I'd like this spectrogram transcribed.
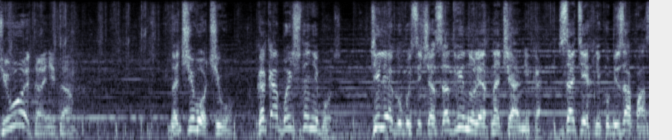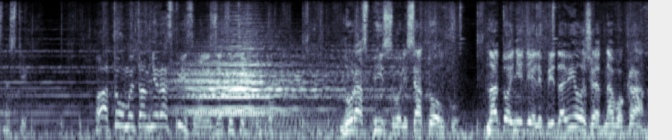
Чего это они там? Да чего-чего? Как обычно, небось. Телегу бы сейчас задвинули от начальника за технику безопасности. А то мы там не расписывались за ту технику. Ну, расписывались, а толку? На той неделе придавило же одного крана.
